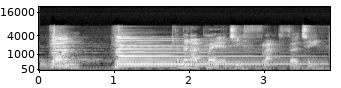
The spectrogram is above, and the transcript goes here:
1, and then I play a G flat 13.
